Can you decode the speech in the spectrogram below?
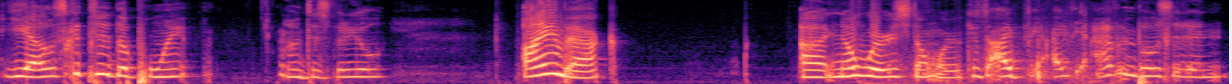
yeah, let's get to the point of this video. I am back. Uh, no worries, don't worry, because I, I, I haven't posted in,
